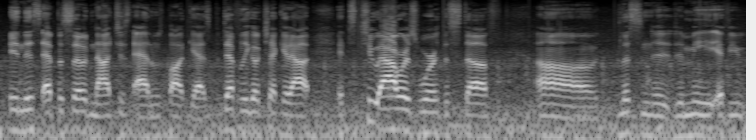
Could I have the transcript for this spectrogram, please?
in this episode, not just Adam's podcast. But definitely go check it out. It's two hours worth of stuff. Uh, listen to, to, me if you,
